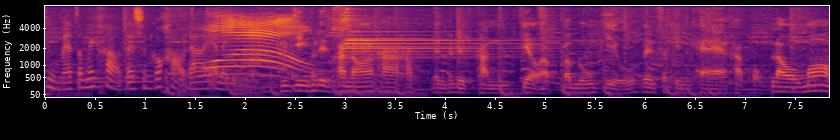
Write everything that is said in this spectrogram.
ถึงแม้จะไม่ขาวแต่ฉันก็ขาวได้อะไรอย่างเงี้ย จริงๆ ผลิตภัณฑ์น้องนะคะครับ เป็นผลิตภัณฑ์เกี่ยวกับบำรุงผิว เป็นสกินแคร์ครับผม เรามอบ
